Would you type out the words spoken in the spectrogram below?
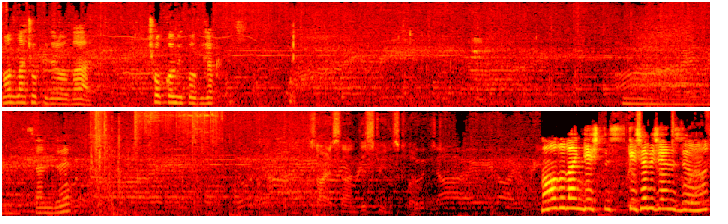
Vallahi çok güzel oldu ha. Çok komik olacak. Ne oldu lan geçti geçemeyeceğiniz diyordunuz.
